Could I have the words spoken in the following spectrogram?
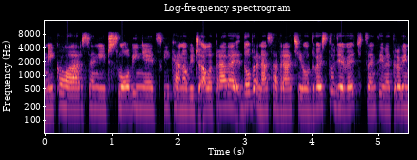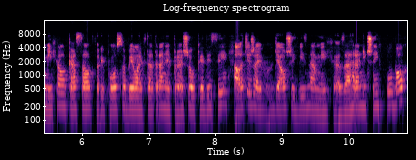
Nikola Arsenič, Slovinec, Kikanovič, ale práve do Brna sa vrátil 209 cm Michal Kasal, ktorý pôsobil aj v Tatrane Prešov kedysi, ale tiež aj v ďalších významných zahraničných kluboch.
